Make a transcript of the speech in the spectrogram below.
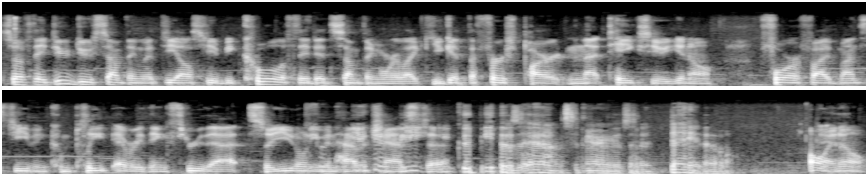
So if they do do something with DLC, it'd be cool if they did something where like you get the first part and that takes you, you know, four or five months to even complete everything through that, so you don't even have You a chance beat, to. You could beat those add-on scenarios in a day, though. Oh, I know.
